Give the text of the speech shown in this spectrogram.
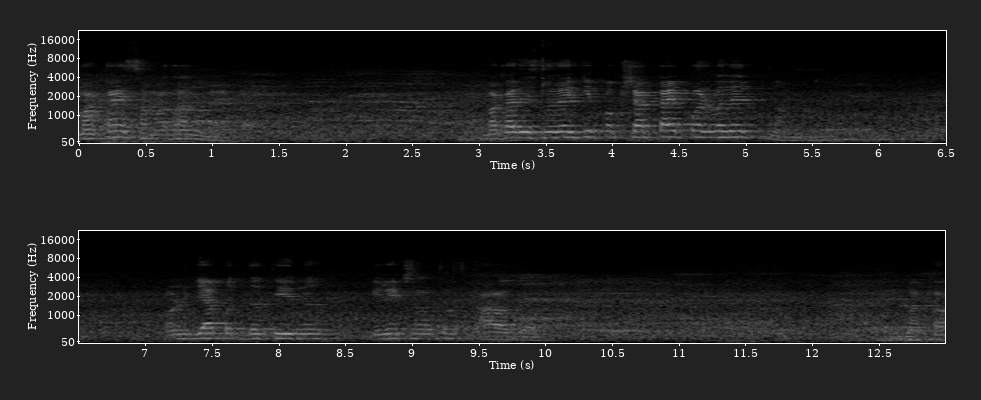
म्हाकाय समाधान मेळटा म्हाका दिसलेलें की पक्षाक कांय पडलेलेंच ना पण ज्या पद्दतीन इलेक्शनाचोच काळ होतो म्हाका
